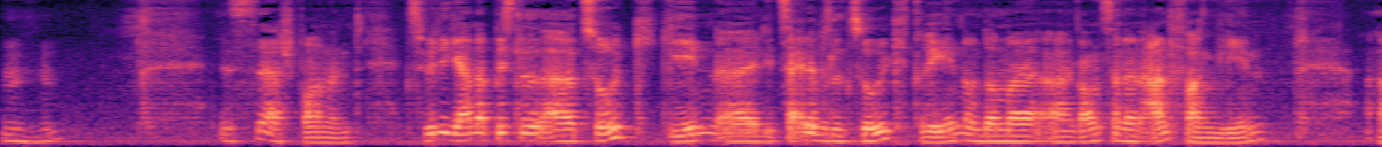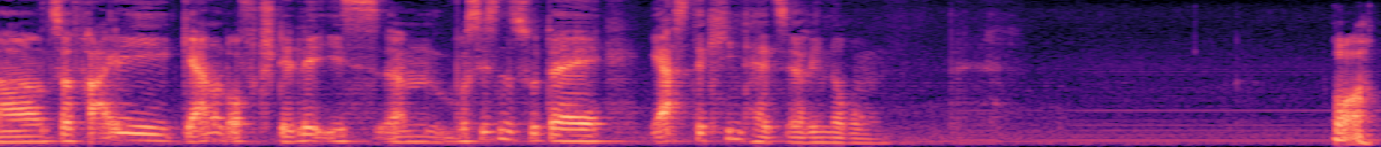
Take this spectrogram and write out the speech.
Mhm. Das ist sehr spannend. Jetzt würde ich gerne ein bisschen äh, zurückgehen, äh, die Zeit ein bisschen zurückdrehen und einmal äh, ganz an den Anfang gehen. Äh, und eine Frage, die ich gerne und oft stelle, ist, ähm, was ist denn so deine erste Kindheitserinnerung? Boah.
